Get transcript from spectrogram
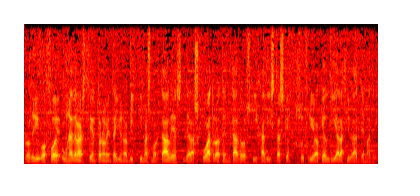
Rodrigo fue una de las 191 víctimas mortales de las cuatro atentados yihadistas que sufrió aquel día la ciudad de Madrid.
